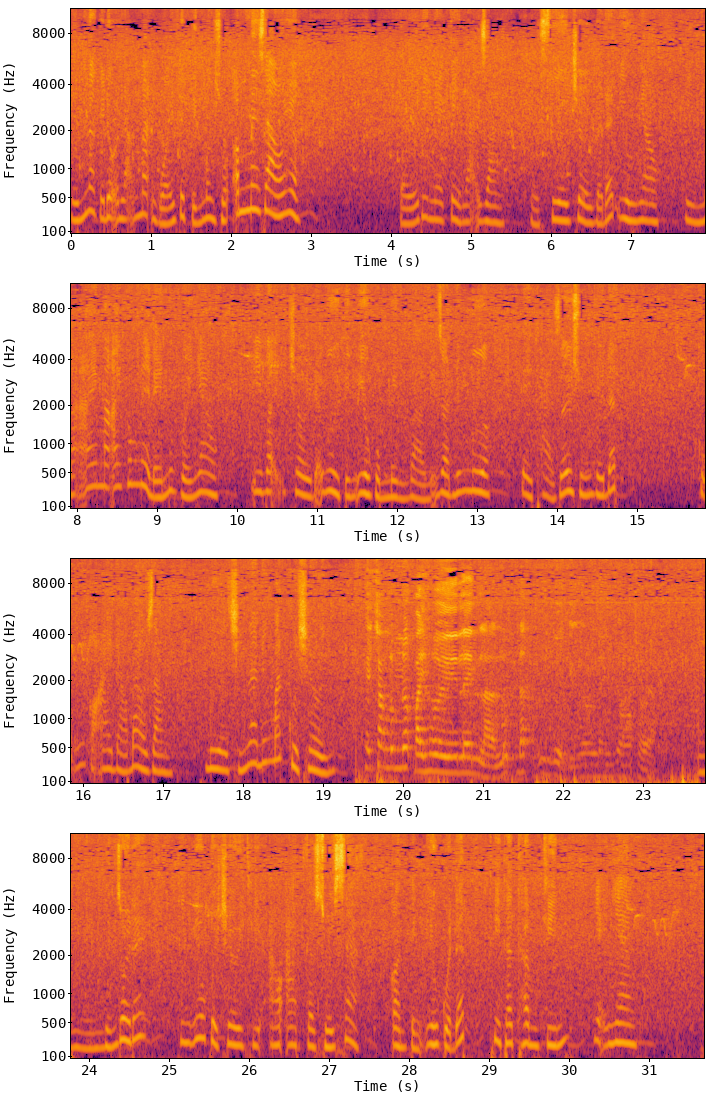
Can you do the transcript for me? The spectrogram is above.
Đúng là cái độ lãng mạn của ấy phải tính bằng số âm hay sao ấy nhỉ? Tớ thì nghe kể lại rằng, ngày xưa trời và đất yêu nhau nhưng mãi mãi không thể đến được với nhau. Vì vậy trời đã gửi tình yêu của mình vào những giọt nước mưa để thả rơi xuống với đất. Cũng có ai đó bảo rằng mưa chính là nước mắt của trời. Thế trong lúc nước bay hơi lên là lúc đất gửi tình yêu lên cho trời à? Ừ, đúng rồi đấy, tình yêu của trời thì ao ạt và xối xả, còn tình yêu của đất thì thật thầm kín, nhẹ nhàng.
